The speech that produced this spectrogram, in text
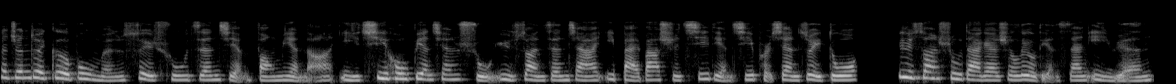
那针对各部门岁出增减方面呢，以气候变迁署预算增加一百八十七点七 percent 最多，预算数大概是六点三亿元。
